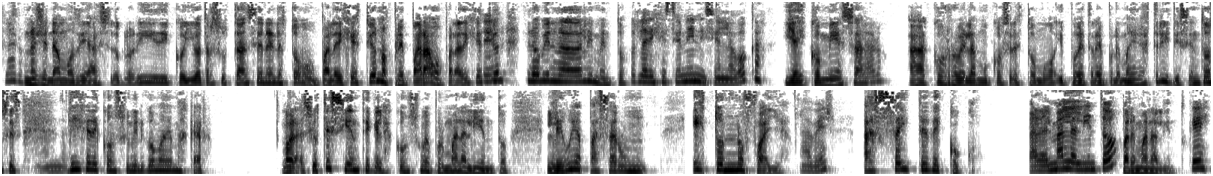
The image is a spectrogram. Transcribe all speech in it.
Claro. Nos llenamos de ácido clorhídrico y otras sustancias en el estómago para la digestión, nos preparamos para la digestión y no viene nada de alimento. Pues la digestión inicia en la boca. Y ahí comienza Claro. a corroer la mucosa del estómago y puede traer problemas de gastritis. Entonces, deje de consumir goma de mascar. Ahora, si usted siente que las consume por mal aliento, le voy a pasar un... Esto no falla. A ver, Aceite de coco para el mal aliento, para el mal aliento. ¿qué?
